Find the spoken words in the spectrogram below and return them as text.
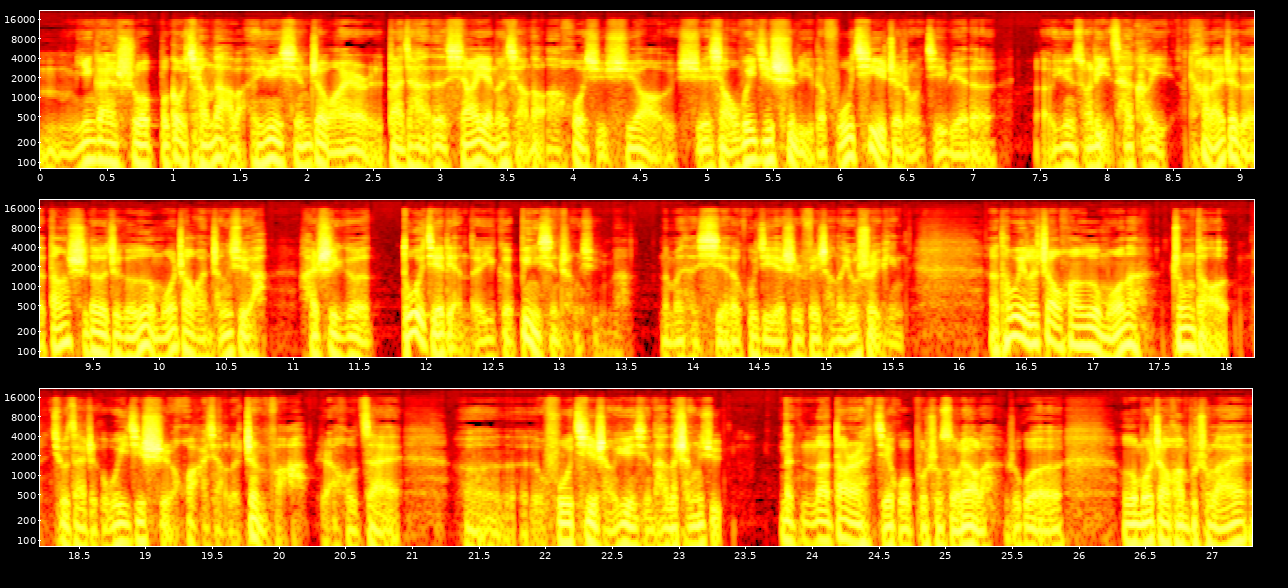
嗯，应该说不够强大吧？运行这玩意儿，大家想也能想到啊，或许需要学校危机室里的服务器这种级别的呃运算力才可以。看来这个当时的这个恶魔召唤程序啊，还是一个多节点的一个并行程序嘛。那么他写的估计也是非常的有水平。啊，他为了召唤恶魔呢，中岛就在这个危机室画下了阵法，然后在呃服务器上运行他的程序。那那当然，结果不出所料了。如果恶魔召唤不出来，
